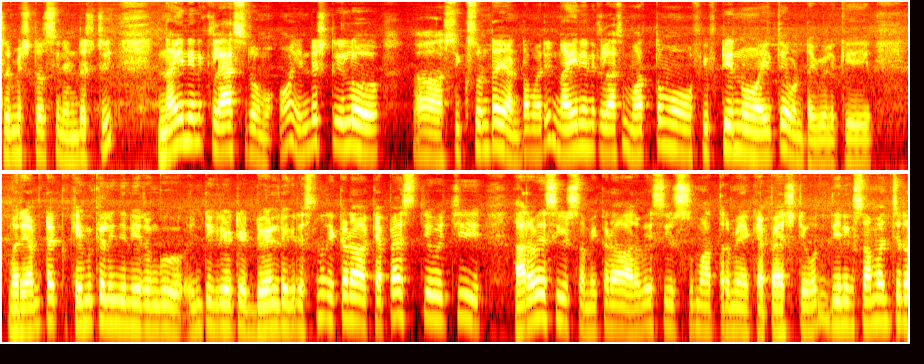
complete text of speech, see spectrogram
trimesters in industry nine in classroom ఇండస్ట్రీలో సిక్స్ ఉంటాయి అంట మరి నైన్ ఇన్ క్లాస్ మొత్తం ఫిఫ్టీన్ అయితే ఉంటాయి వీళ్ళకి. మరి MTech chemical engineering integrated dual degree ఇస్తున్నారు. ఇక్కడ కెపాసిటీ వచ్చి అరవై సీట్స్ ఇక్కడ అరవై సీట్స్ మాత్రమే కెపాసిటీ ఉంది. దీనికి సంబంధించిన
